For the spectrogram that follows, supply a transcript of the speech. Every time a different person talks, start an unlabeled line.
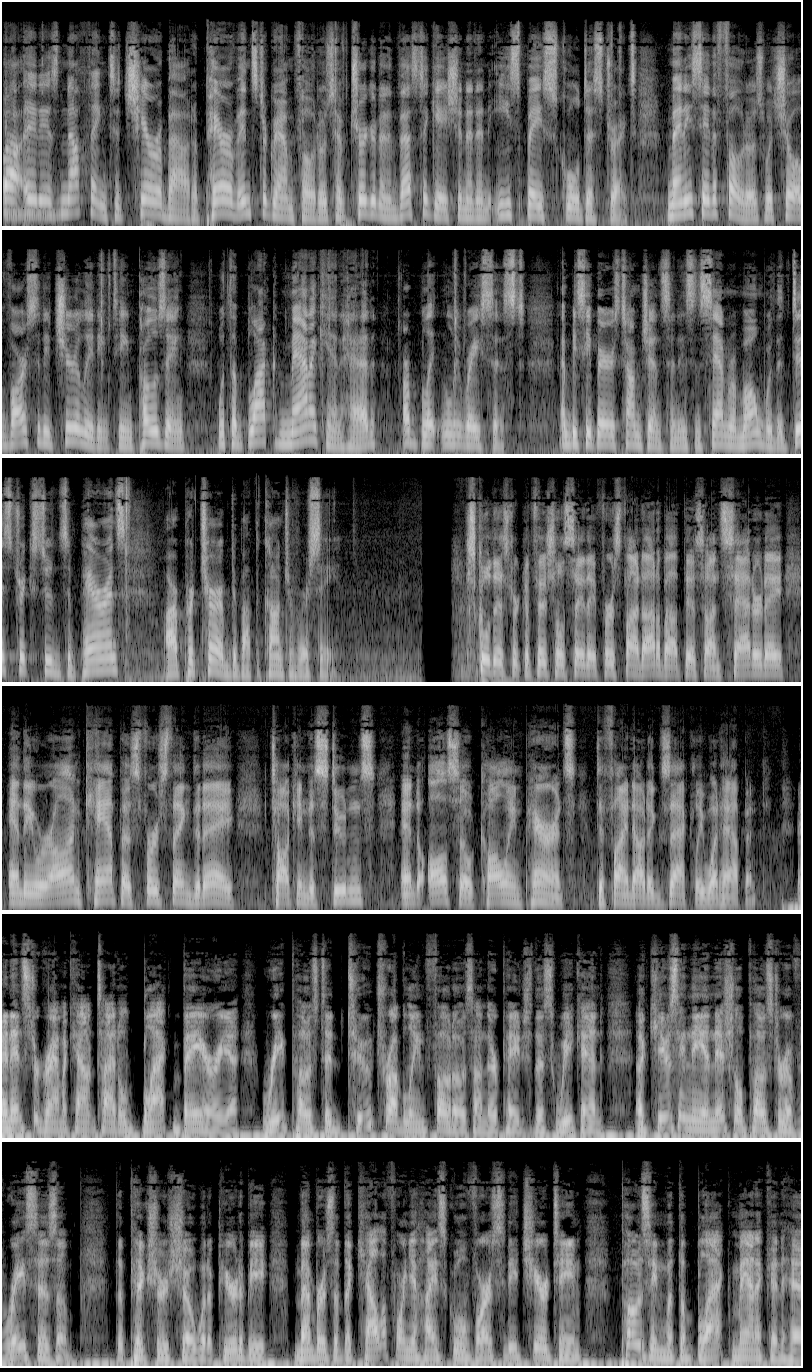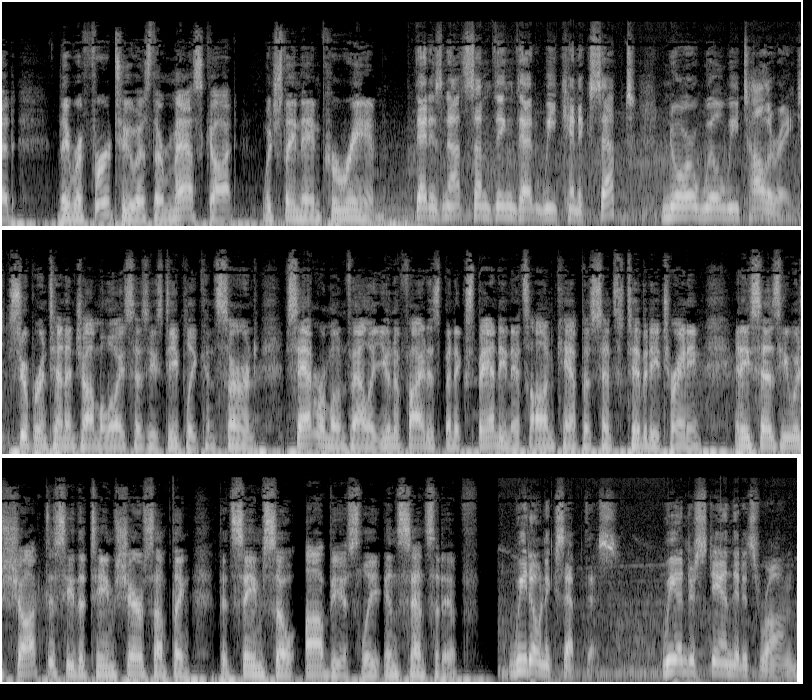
Well, it is nothing to cheer about. A pair of Instagram photos have triggered an investigation at an East Bay school district. Many say the photos, which show a varsity cheerleading team posing with a black mannequin head, are blatantly racist. NBC Barry's Thom Jensen is in San Ramon, where the district students and parents are perturbed about the controversy.
School district officials say they first found out about this on Saturday and they were on campus first thing today talking to students and also calling parents to find out exactly what happened. An Instagram account titled Black Bay Area reposted two troubling photos on their page this weekend, accusing the initial poster of racism. The pictures show what appear to be members of the California high school varsity cheer team posing with the black mannequin head they refer to as their mascot, which they named Kareem.
That is not something that we can accept, nor will we tolerate.
Superintendent John Malloy says he's deeply concerned. San Ramon Valley Unified has been expanding its on campus sensitivity training, and he says he was shocked to see the team share something that seems so obviously insensitive.
We don't accept this. We understand that it's wrong.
